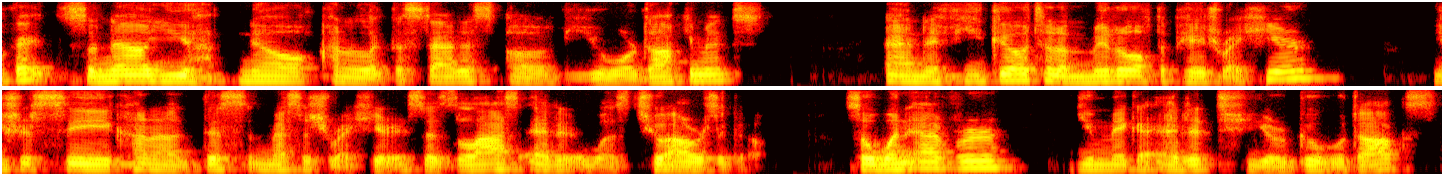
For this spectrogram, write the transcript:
Okay, so now you know kind of like the status of your document. And if you go to the middle of the page right here, you should see kind of this message right here. It says last edit was two hours ago. So whenever you make an edit to your Google Docs,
